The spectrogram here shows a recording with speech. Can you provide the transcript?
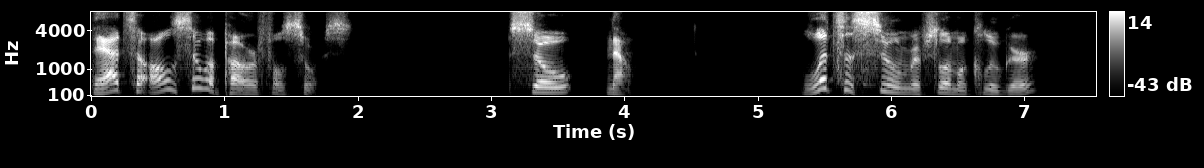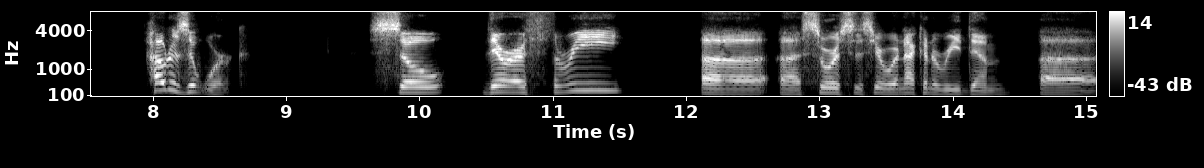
that's also a powerful source. So now, let's assume Rav Shlomo Kluger. How does it work? So there are three uh, uh sources here. We're not going to read them uh,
